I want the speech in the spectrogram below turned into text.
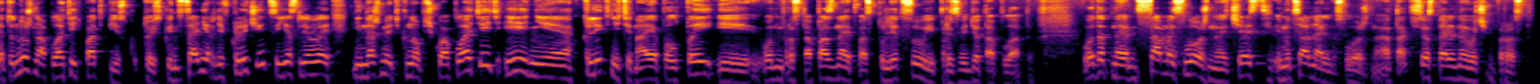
это нужно оплатить подписку. То есть кондиционер не включится, если вы не нажмете кнопочку «Оплатить» и не кликните на Apple Pay, и он просто опознает вас по лицу и произведет оплату. Вот это, наверное, самая сложная часть, эмоционально сложная. А так все остальное очень просто.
